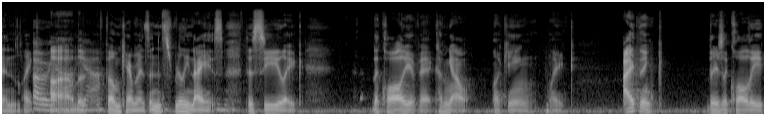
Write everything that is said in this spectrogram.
and like Oh, uh, the yeah. film cameras, and it's really nice mm-hmm. to see like the quality of it coming out looking like. I think there's a quality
